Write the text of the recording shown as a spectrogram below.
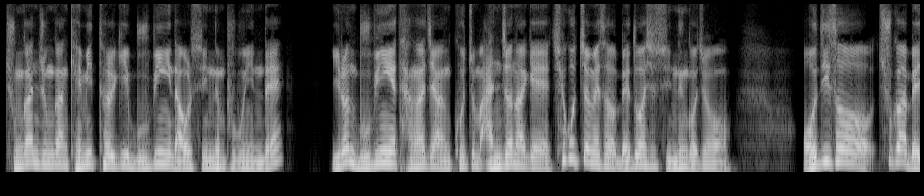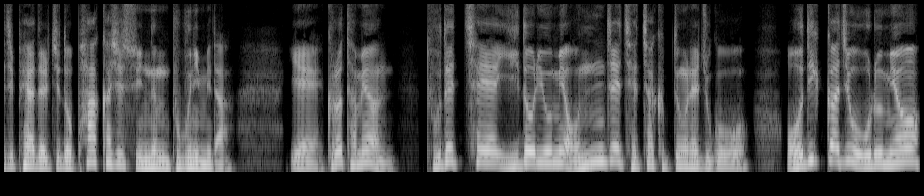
중간중간 개미털기 무빙이 나올 수 있는 부분인데 이런 무빙에 당하지 않고 좀 안전하게 최고점에서 매도하실 수 있는 거죠. 어디서 추가 매집해야 될지도 파악하실 수 있는 부분입니다. 예, 그렇다면 도대체 이더리움이 언제 재차 급등을 해주고 어디까지 오르며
